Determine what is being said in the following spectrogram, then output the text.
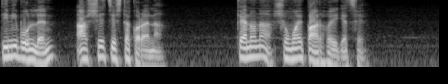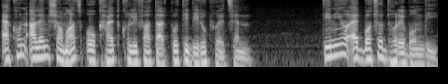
তিনি বললেন, আর সে চেষ্টা করায় না। কেননা সময় পার হয়ে গেছে। এখন আলেম সমাজ ও খায়েদ খলিফা তার প্রতি বিরূপ হয়েছেন। তিনিও এক বছর ধরে বন্দী।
